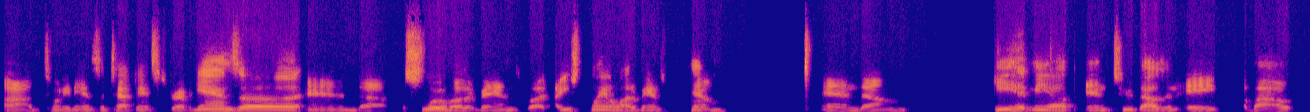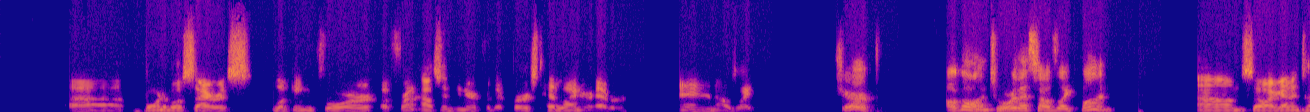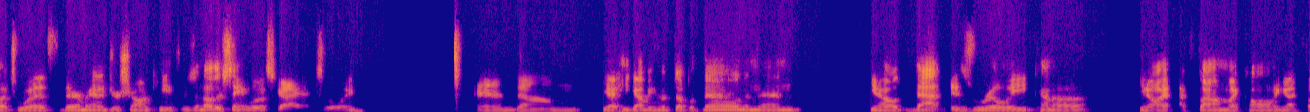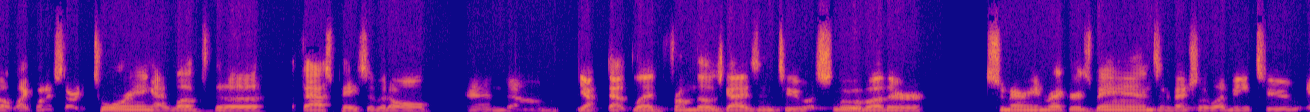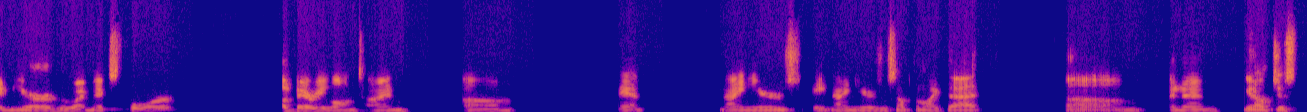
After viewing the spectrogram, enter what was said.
uh, Tony Danza Tap Dance Extravaganza and uh, a slew of other bands. But I used to play in a lot of bands with him, and um, he hit me up in 2008 about uh, Born of Osiris looking for a front house engineer for their first headliner ever. And I was like, sure, I'll go on tour. That sounds like fun. Um, so I got in touch with their manager, Sean Keith, who's another St. Louis guy, actually. And um, yeah, he got me hooked up with them. And then, you know, that is really kind of, you know, I, I, found my calling. I felt like when I started touring, I loved the, the fast pace of it all and um, yeah, that led from those guys into a slew of other Sumerian Records bands, and eventually led me to Emmure, who I mixed for a very long time. Um, man, nine years, eight, nine years, or something like that. Um, and then, you know, just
